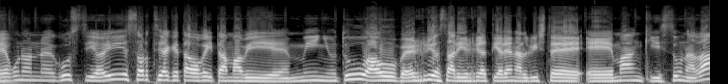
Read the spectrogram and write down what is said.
Egunon guztioi, sortziak eta hogeita amabi minutu, hau berriozari irratiaren albiste eman kizuna da,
